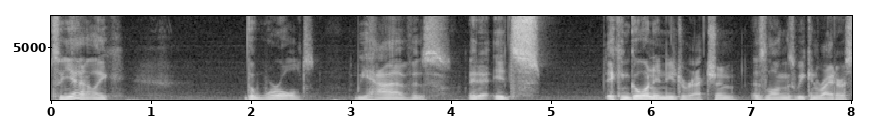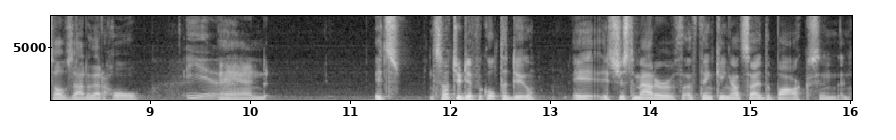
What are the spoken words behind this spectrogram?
so yeah like the world we have is it, it's it can go in any direction as long as we can write ourselves out of that hole Yeah. and it's it's not too difficult to do. It, it's just a matter of, of thinking outside the box and, and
